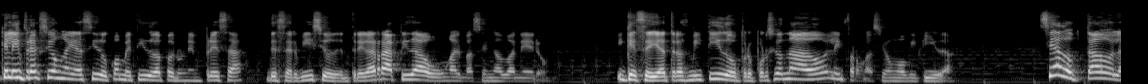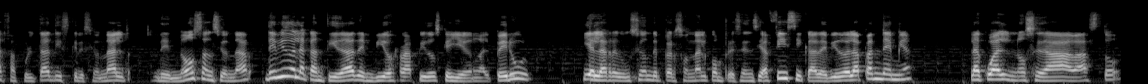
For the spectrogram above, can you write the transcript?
que la infracción haya sido cometida por una empresa de servicio de entrega rápida o un almacén aduanero, y que se haya transmitido o proporcionado la información omitida. Se ha adoptado la facultad discrecional de no sancionar debido a la cantidad de envíos rápidos que llegan al Perú y a la reducción de personal con presencia física debido a la pandemia, la cual no se da abasto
